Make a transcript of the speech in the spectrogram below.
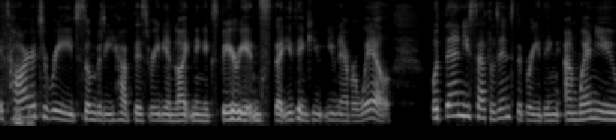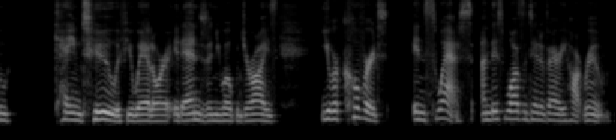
it's hard to read somebody have this really enlightening experience that you think you you never will. But then you settled into the breathing, and when you came to, if you will, or it ended and you opened your eyes, you were covered in sweat, and this wasn't in a very hot room.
